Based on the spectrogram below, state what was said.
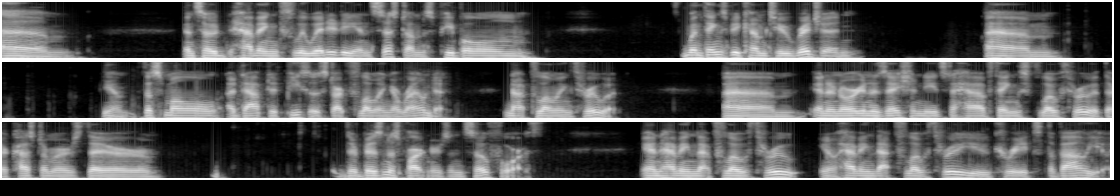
Um, and so having fluidity in systems, people, when things become too rigid, um, you know, the small adaptive pieces start flowing around it, not flowing through it. Um, and an organization needs to have things flow through it. Their customers, their their business partners, and so forth. And having that flow through you know having that flow through you creates the value.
